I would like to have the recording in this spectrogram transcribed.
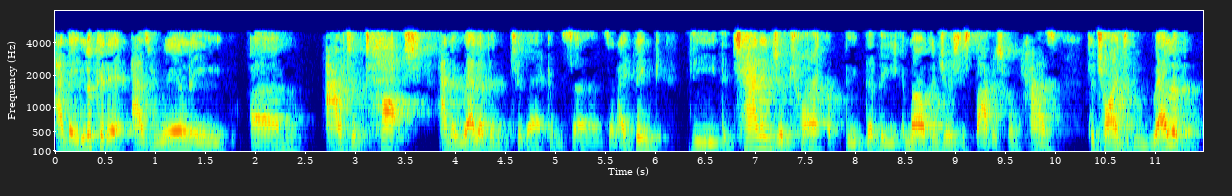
and they look at it as really um, out of touch and irrelevant to their concerns. And I think the, the challenge of try, the, that the American Jewish establishment has for trying to be relevant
